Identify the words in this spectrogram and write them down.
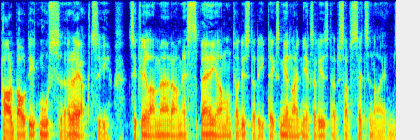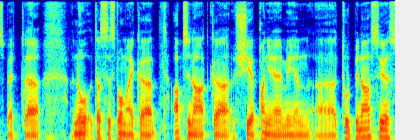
pārbaudīt mūsu reakciju, cik lielā mērā mēs spējām, un tad izdarīt, teiksim, ienaidnieks arī izdara savus secinājumus. Bet, uh, nu, tas, es domāju, ka apzināt, ka šie paņēmieni turpināsies,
